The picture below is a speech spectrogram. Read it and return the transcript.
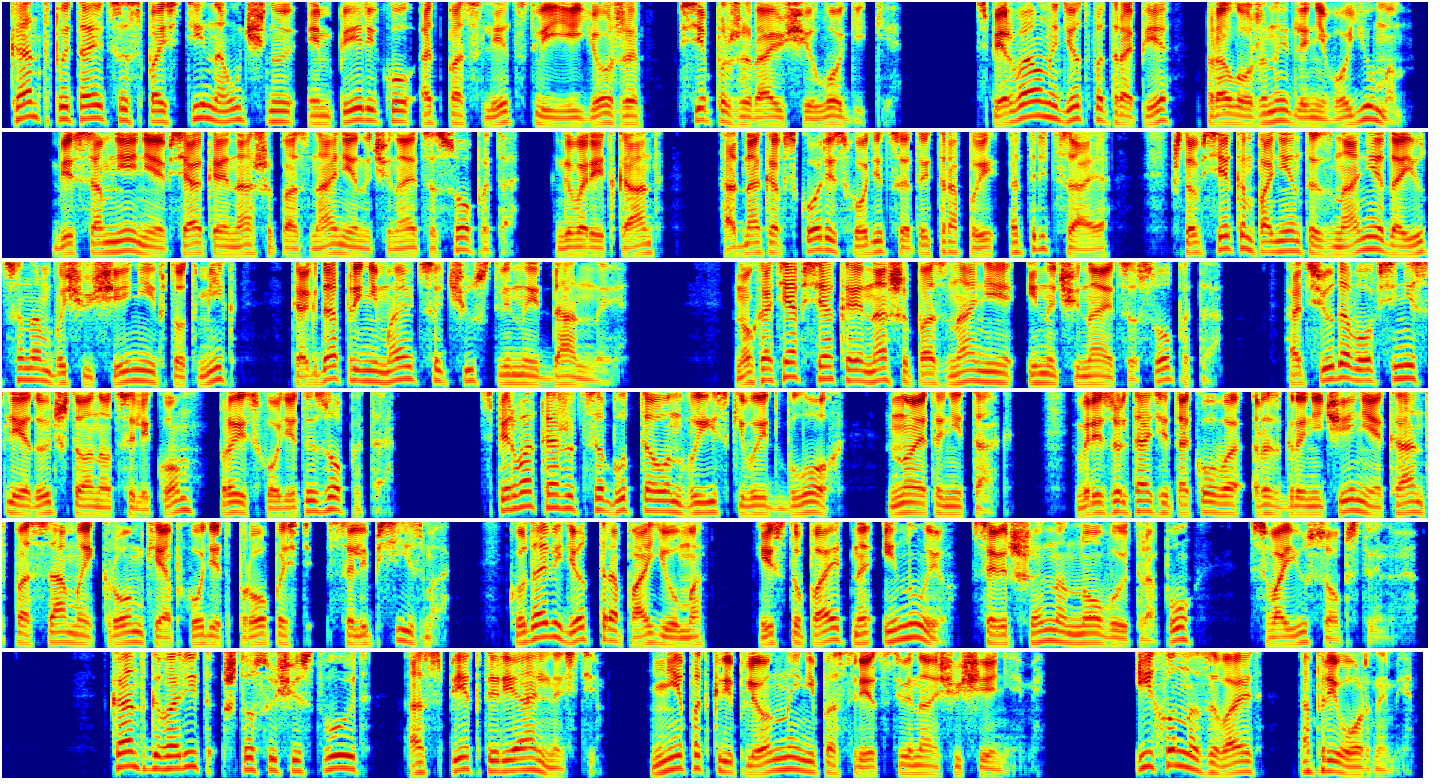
Кант пытается спасти научную эмпирику от последствий ее же всепожирающей логики. Сперва он идет по тропе, проложенной для него Юмом. Без сомнения, всякое наше познание начинается с опыта, говорит Кант, однако вскоре сходит с этой тропы, отрицая, что все компоненты знания даются нам в ощущении в тот миг, когда принимаются чувственные данные. Но хотя всякое наше познание и начинается с опыта, Отсюда вовсе не следует, что оно целиком происходит из опыта. Сперва кажется, будто он выискивает блох, но это не так. В результате такого разграничения Кант по самой кромке обходит пропасть солипсизма, куда ведет тропа Юма, и ступает на иную, совершенно новую тропу, свою собственную. Кант говорит, что существуют аспекты реальности, не подкрепленные непосредственно ощущениями. Их он называет априорными.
